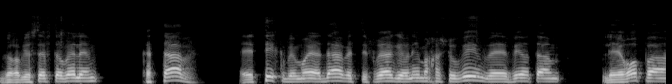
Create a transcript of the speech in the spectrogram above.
ורבי יוסף טובלם כתב העתיק במו ידיו את ספרי הגאונים החשובים והביא אותם לאירופה,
